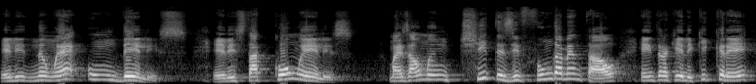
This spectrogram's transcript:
Ele não é um deles, ele está com eles. Mas há uma antítese fundamental entre aquele que crê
